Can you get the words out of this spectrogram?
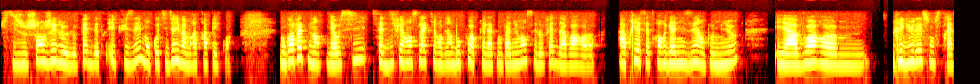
si je changeais le, fait d'être épuisée, mon quotidien il va me rattraper quoi. Donc en fait, non, il y a aussi cette différence-là qui revient beaucoup après l'accompagnement, c'est le fait d'avoir euh, appris à s'être organisé un peu mieux et à avoir euh, régulé son stress,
